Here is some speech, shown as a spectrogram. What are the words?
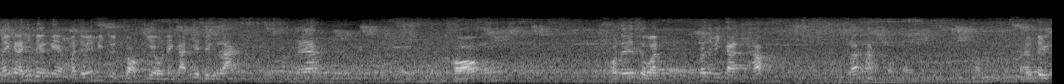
ในขณะที่ดึงเนี่ยมันจะไม่มีจุดเกาะเกี่ยวในการที่จะดึงลังนะฮะของของในสวนก็จะมีการทับและหักออกไปแล้วดึง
